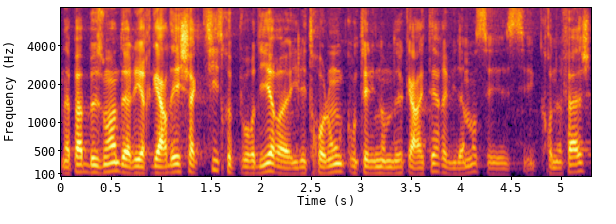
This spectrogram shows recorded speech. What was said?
On n'a pas besoin d'aller regarder chaque titre pour dire euh, il est trop long, compter les nombres de caractères, évidemment, c'est chronophage.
